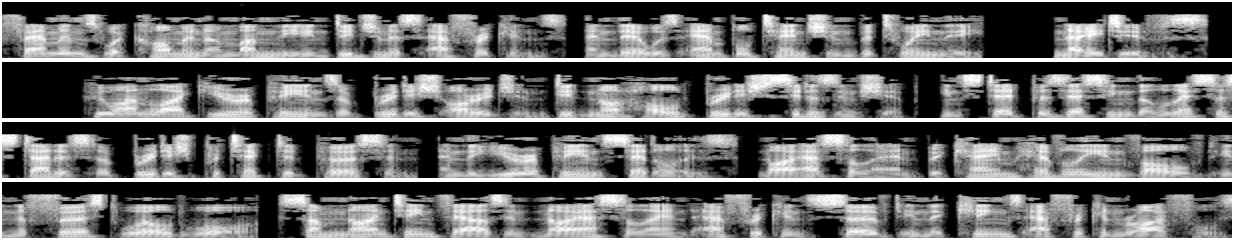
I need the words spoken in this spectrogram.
Famines were common among the indigenous Africans, and there was ample tension between the «natives» who unlike Europeans of British origin did not hold British citizenship, instead possessing the lesser status of British protected person, and the European settlers. Nyasaland became heavily involved in the First World War. Some 19,000 Nyasaland Africans served in the King's African Rifles,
